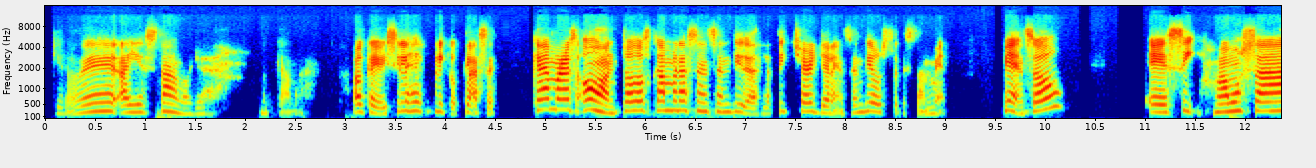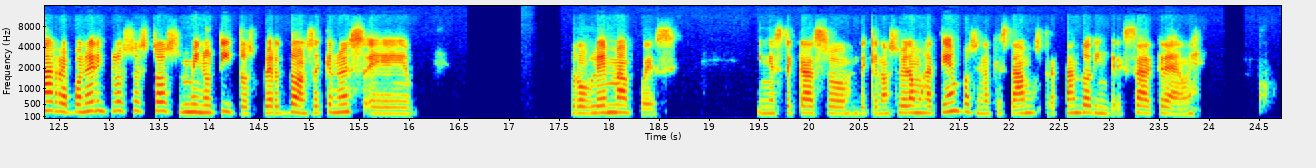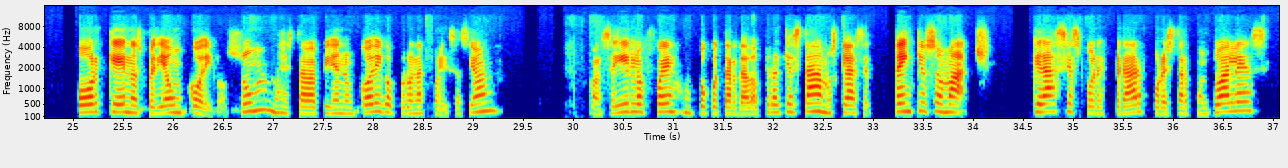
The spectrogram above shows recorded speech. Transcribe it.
quiero ver, ahí estamos ya, mi cámara. Ok, hoy sí les explico, clase. Cameras on, todos cámaras encendidas. La teacher ya la encendió, ustedes también. Bien, so, eh, sí, vamos a reponer incluso estos minutitos. Perdón, sé que no es eh, problema, pues, en este caso, de que no estuviéramos a tiempo, sino que estábamos tratando de ingresar, créanme. Porque nos pedía un código. Zoom nos estaba pidiendo un código por una actualización. Conseguirlo fue un poco tardado, pero aquí estamos, clase. Thank you so much. Gracias por esperar, por estar puntuales.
